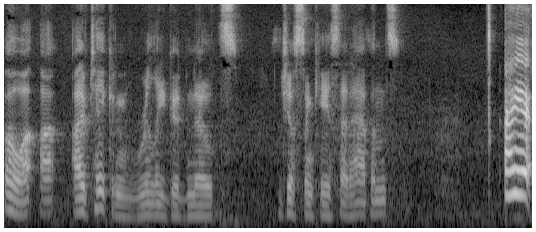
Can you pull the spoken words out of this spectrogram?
Oh, I, I, I've taken really good notes, just in case that happens. I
